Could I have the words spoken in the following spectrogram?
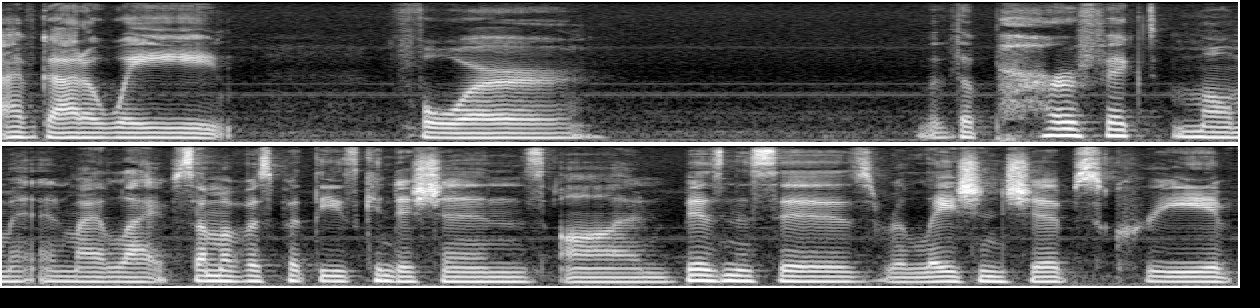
I've got to wait for the perfect moment in my life. Some of us put these conditions on businesses, relationships, creative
